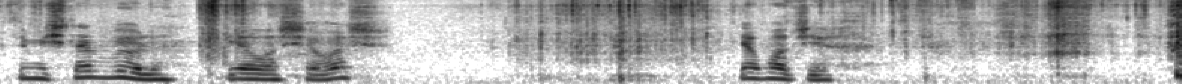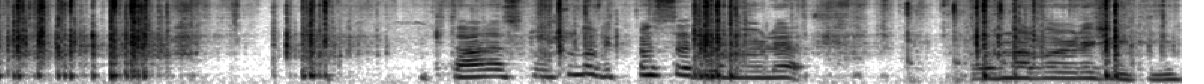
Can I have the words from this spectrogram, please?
Bizim işler böyle. Yavaş yavaş yapacak. İki tanesi dursun da bitmezse diyorum öyle. Onlar da öyle şey diyeyim.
